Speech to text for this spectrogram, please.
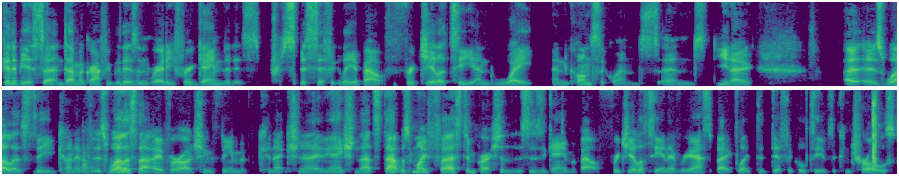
going to be a certain demographic that isn't ready for a game that is specifically about fragility and weight and consequence, and you know, as well as the kind of as well as that overarching theme of connection and alienation. That's that was my first impression that this is a game about fragility in every aspect like the difficulty of the controls.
